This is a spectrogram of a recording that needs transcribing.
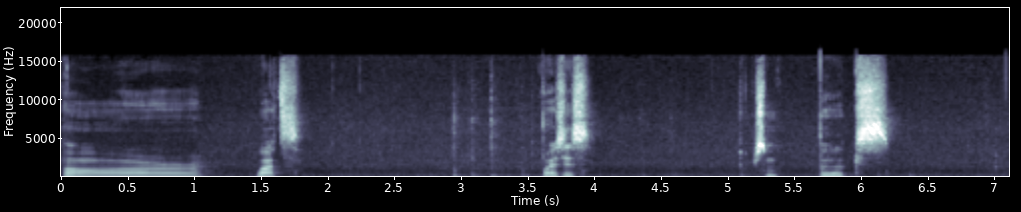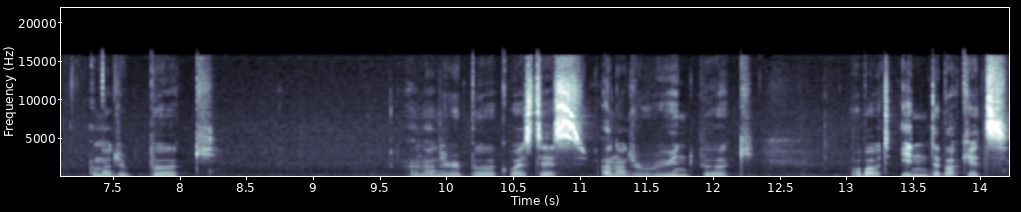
Or what? What is this? Some books. Another book. Another book. What's this? Another ruined book. What about in the bucket?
